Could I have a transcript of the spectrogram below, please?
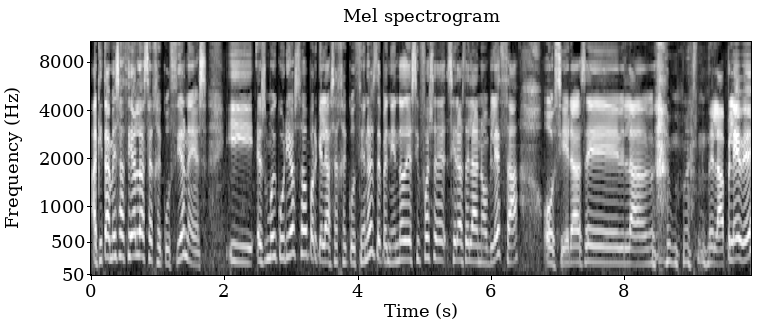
Aquí también se hacían las ejecuciones y es muy curioso porque las ejecuciones, dependiendo de si fuese, si eras de la nobleza o si eras de la, de la plebe,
